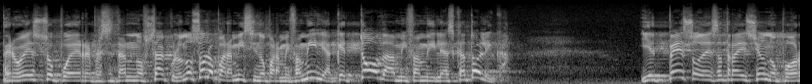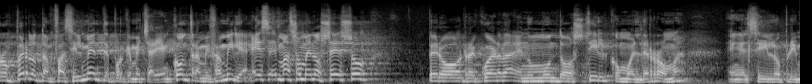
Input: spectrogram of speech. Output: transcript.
pero esto puede representar un obstáculo, no solo para mí, sino para mi familia, que toda mi familia es católica. Y el peso de esa tradición no puedo romperlo tan fácilmente porque me echaría en contra a mi familia. Es más o menos eso, pero recuerda en un mundo hostil como el de Roma en el siglo I,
